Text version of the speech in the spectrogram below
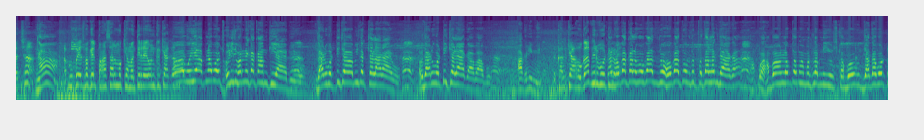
अच्छा? हाँ। अब भूपेश बघेल पाँच साल मुख्यमंत्री रहे उनके क्या काम वो ये अपना वो झोली भरने का काम किया है अभी वो। दारू बट्टी अभी तक चला रहा है वो। हाँ। और दारू बट्टी चलाएगा अब वो हाँ। आखिरी में। तो कल क्या होगा फिर वोट कल होगा कल होगा जो होगा तो, तो पता लग जाएगा। हाँ। हम लोग तो मतलब नहीं है उसका वो ज़्यादा वोट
